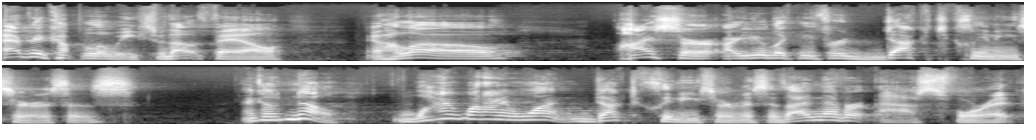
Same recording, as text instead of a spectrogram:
every couple of weeks without fail. Hello. Hi, sir. Are you looking for duct cleaning services? I go, no. Why would I want duct cleaning services? I never asked for it.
